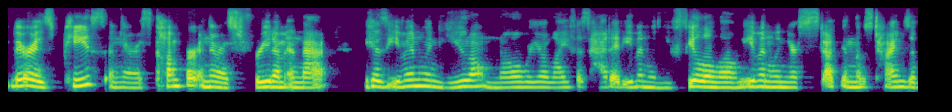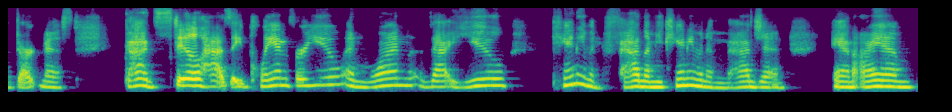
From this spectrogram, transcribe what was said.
there is peace and there is comfort and there is freedom in that because even when you don't know where your life is headed even when you feel alone even when you're stuck in those times of darkness god still has a plan for you and one that you can't even fathom you can't even imagine and i am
